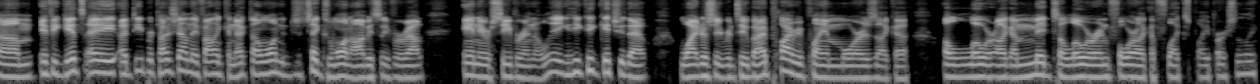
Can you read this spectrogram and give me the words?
Um, if he gets a, a deeper touchdown, they finally connect on one. It just takes one, obviously, for about any receiver in the league. He could get you that wide receiver too, but I'd probably play him more as like a, a lower, like a mid to lower and four, like a flex play personally.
